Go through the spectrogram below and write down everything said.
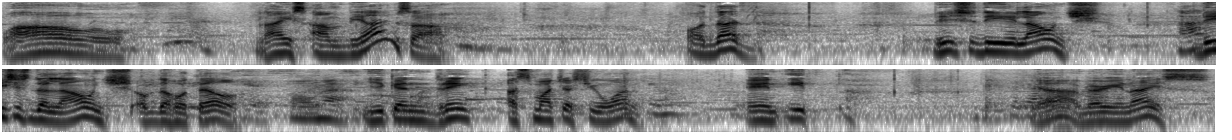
Wow. Nice ambiance. Ah. Oh, Dad. This is the lounge. This is the lounge of the hotel. You can drink as much as you want and eat. Yeah, very nice.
